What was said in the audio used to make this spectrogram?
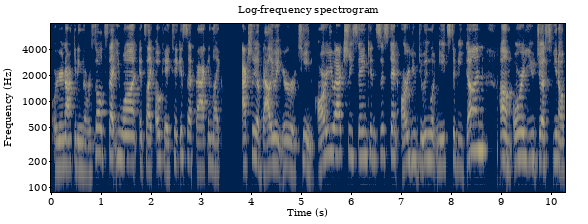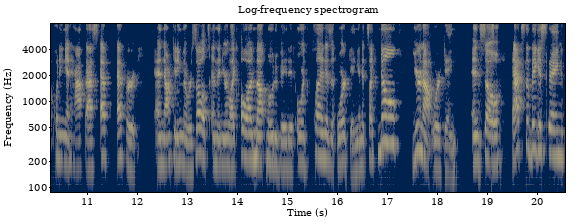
or you're not getting the results that you want, it's like, okay, take a step back and like actually evaluate your routine. Are you actually staying consistent? Are you doing what needs to be done? Um, or are you just, you know, putting in half-ass effort and not getting the results? And then you're like, oh, I'm not motivated or the plan isn't working. And it's like, no, you're not working. And so that's the biggest thing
